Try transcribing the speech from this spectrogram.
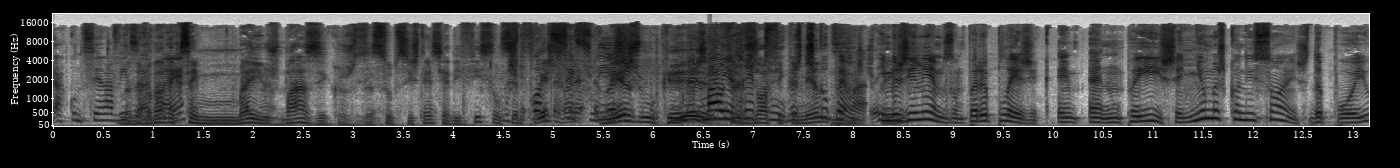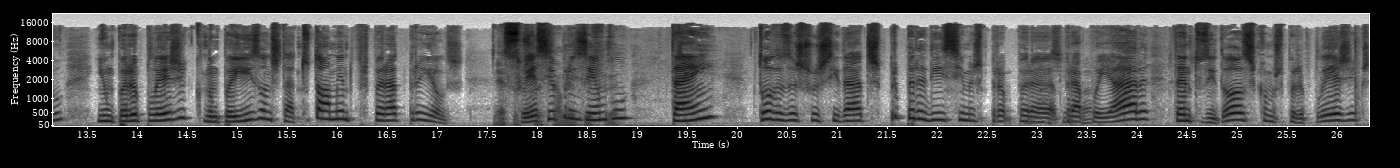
a acontecer à vida. Mas a verdade é? é? que sem meios básicos de subsistência é difícil mas ser feliz, ser feliz, mesmo que filosoficamente. Mas desculpem lá, imaginemos um paraplégico em, em, num país sem nenhumas condições de apoio e um paraplégico num país onde está totalmente preparado para eles. É a Suécia, por exemplo, diferente. tem todas as suas cidades preparadíssimas para, para, ah, sim, para claro. apoiar tanto os idosos como os paraplégicos.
